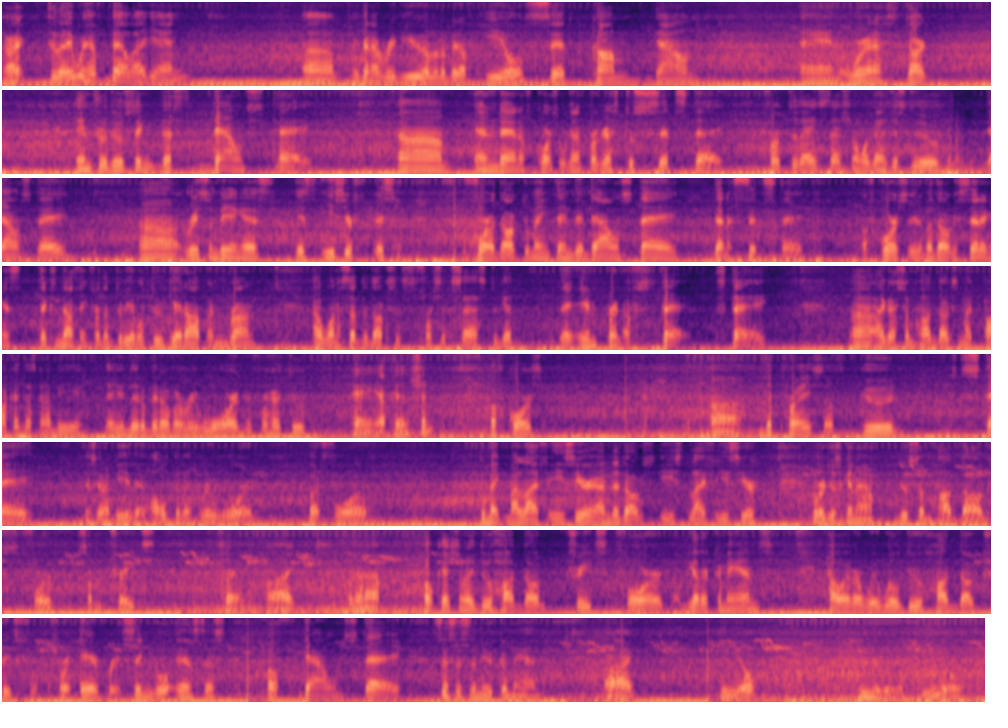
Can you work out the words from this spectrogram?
Alright, today we have Bella again. Um, we're gonna review a little bit of heel, sit, come, down, and we're gonna start introducing this down stay. Um, and then of course we're gonna progress to sit stay. For today's session we're gonna just do down stay. Uh, reason being is it's easier it's for a dog to maintain the down stay than a sit stay of course if a dog is sitting it takes nothing for them to be able to get up and run. I want to set the dog for success to get the imprint of stay stay. Uh, I got some hot dogs in my pocket. That's gonna be a little bit of a reward for her to pay attention. Of course uh, the praise of good stay is gonna be the ultimate reward. But for to make my life easier and the dog's life easier. We're just gonna do some hot dogs for some treats. Training all right we're gonna occasionally do hot dog treats for the other commands. However we will do hot dog treats for, for every single instance of down stay since it's the new command. All right heel. Heel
